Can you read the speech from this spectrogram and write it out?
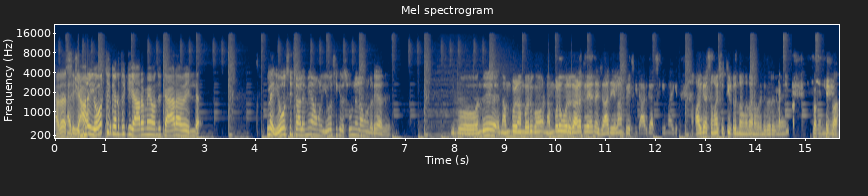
அதான் யாரும் யோசிக்கிறதுக்கு யாருமே வந்து தயாராவே இல்ல இல்ல யோசிச்சாலுமே அவங்க யோசிக்கிற சூழ்நிலை அவங்களுக்கு கிடையாது இப்போ வந்து நம்ம நம்ம இருக்கோம். நம்மளும் ஒரு காலத்துல இந்த ஜாதி எல்லாம் பேசிட்டு ஆர்காஸ்கமா ஆர்காசமா சுத்திட்டு இருந்தவங்க தான் நம்ம ரெண்டு பேருமே. கண்டிப்பா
